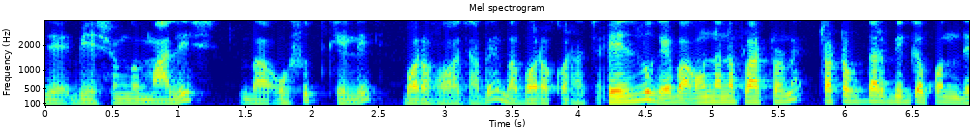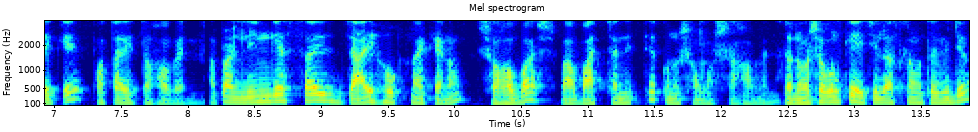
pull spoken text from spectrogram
যে বিয়ের সঙ্গে মালিশ বা ওষুধ খেলে বড় হওয়া যাবে বা বড় করা যায়। ফেসবুকে বা অন্যান্য প্ল্যাটফর্মে চটকদার বিজ্ঞাপন দেখে প্রতারিত হবেন। আপনার লিঙ্গের সাইজ যাই হোক না কেন, সহবাস বা বাচ্চা নিতে কোনো সমস্যা হবে না। ধন্যবাদ সকলকে, এই ছিল আজকের মতো ভিডিও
